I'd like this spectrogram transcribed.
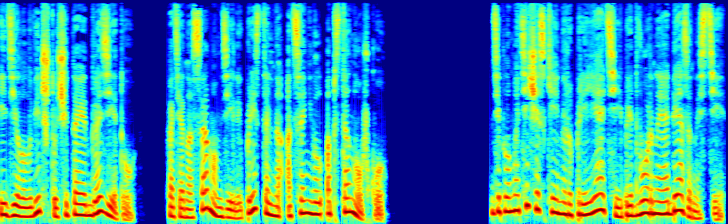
и делал вид, что читает газету, хотя на самом деле пристально оценивал обстановку. Дипломатические мероприятия и придворные обязанности.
